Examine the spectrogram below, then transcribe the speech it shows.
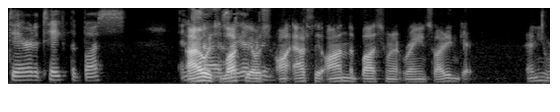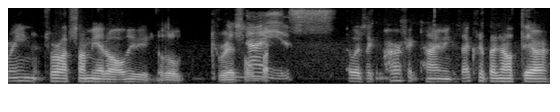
dare to take the bus. And I so was, I was lucky. Like, I was actually on the bus when it rained, so I didn't get any rain drops on me at all. Maybe a little drizzle. Nice. But it was like perfect timing because I could have been out there,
